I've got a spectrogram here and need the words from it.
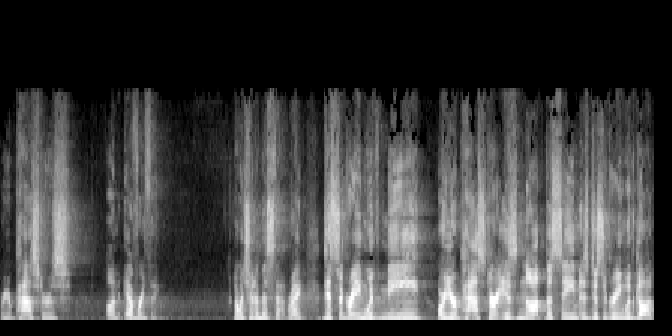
or your pastors on everything. I don't want you to miss that, right? Disagreeing with me or your pastor is not the same as disagreeing with God.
